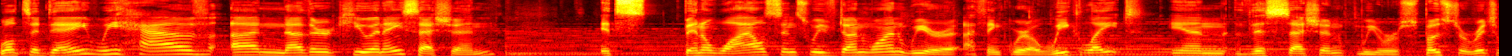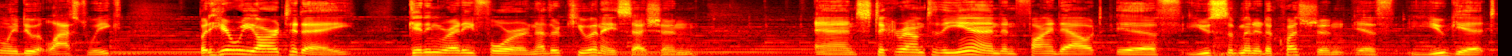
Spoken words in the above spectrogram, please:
Well, today we have another Q&A session. It's been a while since we've done one. We're I think we're a week late in this session. We were supposed to originally do it last week, but here we are today getting ready for another Q&A session. And stick around to the end and find out if you submitted a question if you get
